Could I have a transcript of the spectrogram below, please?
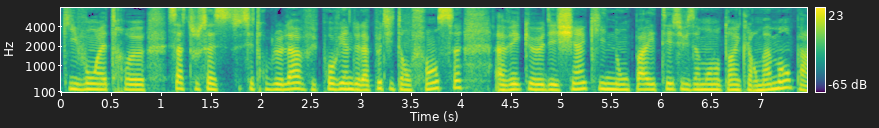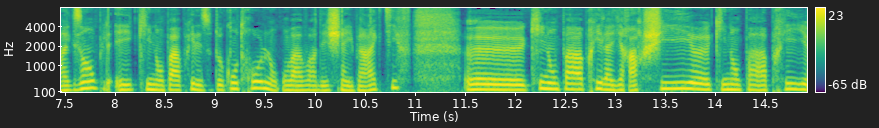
qui vont être euh, ça tous ces troubles-là proviennent de la petite enfance avec euh, des chiens qui n'ont pas été suffisamment longtemps avec leur maman par exemple et qui n'ont pas appris les autocontrôles. Donc on va avoir des chiens hyperactifs qui n'ont pas appris la hiérarchie qui n'ont pas appris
